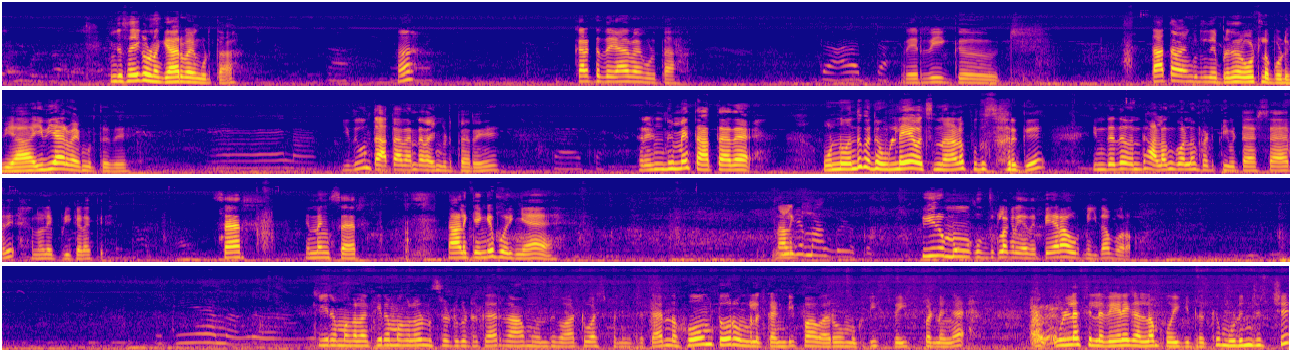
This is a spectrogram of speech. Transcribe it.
இந்த சைக்கிள் உனக்கு யார் வாங்கி கொடுத்தா? ஆ? கரெக்டு தான் யார் வாங்கி கொடுத்தா? வெரி குட் தாத்தா வாங்கி கொடுத்தது எப்படி தான் ரோட்டில் போடுவியா? இது யார் வாங்கி கொடுத்தது? இதுவும் தாத்தா தாண்டா வாங்கி கொடுத்தாரு. ரெண்டுமே தாத்தா தான். ஒன்று வந்து கொஞ்சம் உள்ளேயே வச்சிருந்தனால புதுசாக இருக்குது இந்த இதை வந்து அலங்கோலம் படுத்தி விட்டார் சார். அதனால் இப்படி கிடக்கு. சார் என்னங்க சார்? நாளைக்கு எங்கே போகிறீங்க நாளைக்கு வீரமங்கலத்துக்குலாம் கிடையாது. பேரா ஊட்டிக்கு தான் போகிறோம் கீரமங்கலம் கீரமங்கலம்னு சொல்லிட்டு இருக்காரு ராம் வந்து வாட்டர் வாஷ் பண்ணிட்டு இருக்காரு இந்த ஹோம் டூர் உங்களுக்கு கண்டிப்பாக வரும் குட்டீஸ். வெயிட் பண்ணுங்க. உள்ள சில வேலைகள்லாம் போய்கிட்டு இருக்கு முடிஞ்சிருச்சு.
